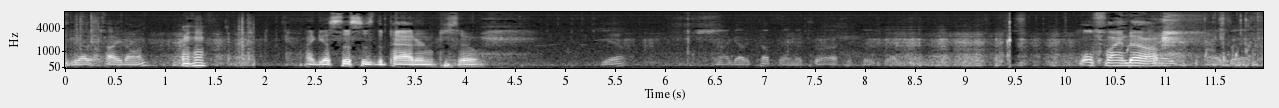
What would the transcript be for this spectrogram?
You got it tied on. Mm-hmm. I guess this is the pattern, so. Yeah. And I got a couple in the truck if those guys come. We'll find out. I'll bet.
